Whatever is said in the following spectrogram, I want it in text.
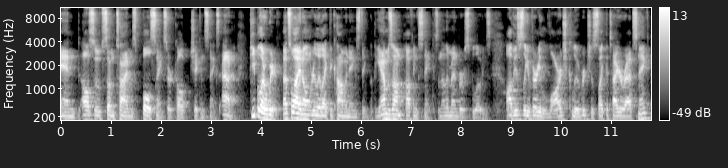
And also sometimes bull snakes are called chicken snakes. I don't know. People are weird. That's why I don't really like the common names thing. But the Amazon puffing snake is another member of Spilotes. Obviously a very large colubrid, just like the tiger rat snake.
